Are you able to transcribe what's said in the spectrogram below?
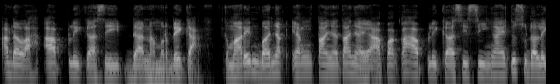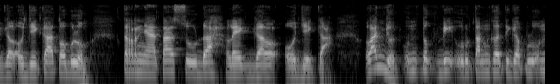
adalah aplikasi Dana Merdeka. Kemarin banyak yang tanya-tanya ya apakah aplikasi Singa itu sudah legal OJK atau belum? Ternyata sudah legal OJK. Lanjut untuk di urutan ke-36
